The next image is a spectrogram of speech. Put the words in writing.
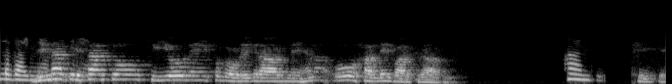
ਲਗਾਈਆਂ ਜਿਨ੍ਹਾਂ ਹੋਈਆਂ। ਕੇਸਾਂ ਚੋਂ ਪੀਓ ਨੇ ਭਗੌੜੇ ਕਰਾਰ ਨੇ ਹਨਾ ਉਹ ਹਾਲੇ ਬਰਕਰਾਰ ਨੇ। ਹਾਂਜੀ। ਠੀਕ ਹੈ।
